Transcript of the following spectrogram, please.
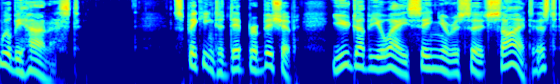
will be harnessed. Speaking to Deborah Bishop, UWA Senior Research Scientist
